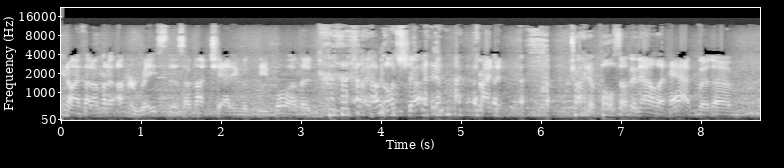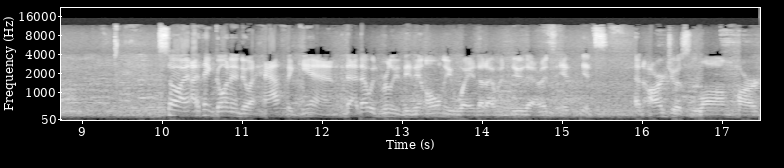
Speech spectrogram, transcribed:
you know, I thought I'm gonna I'm gonna race this. I'm not chatting with people. I'm gonna. Try, I'm not chatting. trying to trying to pull something out of the hat, but. Um, so I, I, think going into a half again, that, that would really be the only way that I would do that. It's, it, it's an arduous, long, hard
